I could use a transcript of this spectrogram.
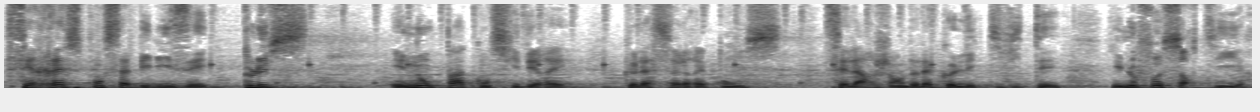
c'est responsabiliser plus et non pas considérer que la seule réponse, c'est l'argent de la collectivité. Il nous faut sortir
